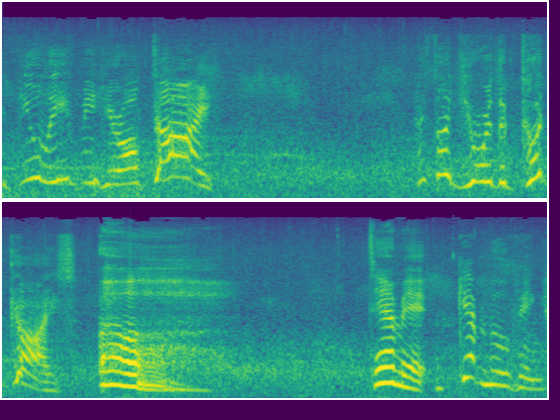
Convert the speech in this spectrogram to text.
If you leave me here, I'll die. I thought you were the good guys. Oh. Damn it. Get moving.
